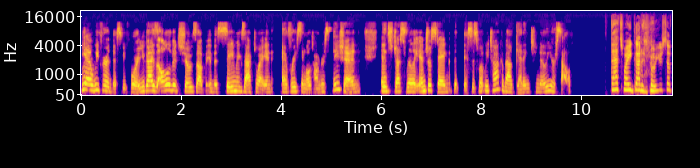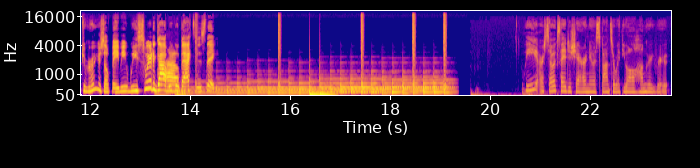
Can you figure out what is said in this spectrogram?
yeah, we've heard this before. You guys, all of it shows up in the same exact way in every single conversation. It's just really interesting. But this is what we talk about getting to know yourself. That's why you got to know yourself to grow yourself, baby. We swear to God, wow. we go back to this thing. We are so excited to share our newest sponsor with you all, Hungryroot.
